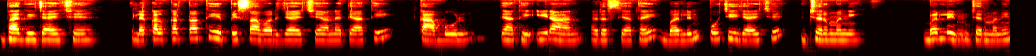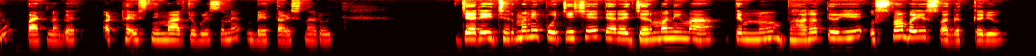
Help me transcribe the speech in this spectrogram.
ભાગી જાય છે. એટલે કલકત્તાથી એ પેશાવર જાય છે અને ત્યાંથી કાબુલ, ત્યાંથી ઈરાન, રશિયા થઈ બર્લિન પહોંચી જાય છે જર્મની. બર્લિન જર્મનીનું પાટનગર, અઠ્ઠાવીસમી માર્ચ ઓગણીસો ને બેતાળીસના રોજ. જ્યારે જર્મની પહોંચે છે ત્યારે જર્મનીમાં તેમનું ભારતીયોએ ઉષ્માભાઈએ સ્વાગત કર્યું.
